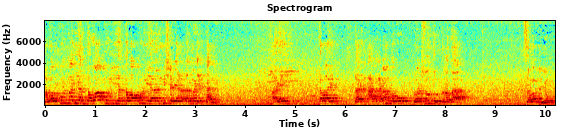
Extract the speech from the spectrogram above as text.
توكل من ينتواكل يا التواكل يا لن شريعة المرع تاني. أي؟ توي طيب. عرم بابو برشوت الترضا سبب اليوم.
